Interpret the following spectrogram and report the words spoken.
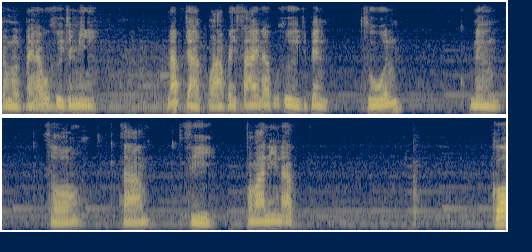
กำหนดไปนะครับก็คือจะมีนับจากขวาไปซ้ายนะครับก็คือจะเป็น 0 หนึ่งสองสามสี่ประมาณนี้นะครับ ก็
